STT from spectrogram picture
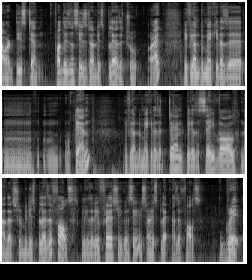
our this 10 for this reason it's now display as a true all right if you want to make it as a um, 10 if you want to make it as a 10 click as a save all now that should be displayed as a false click as a refresh you can see it's now display as a false great.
